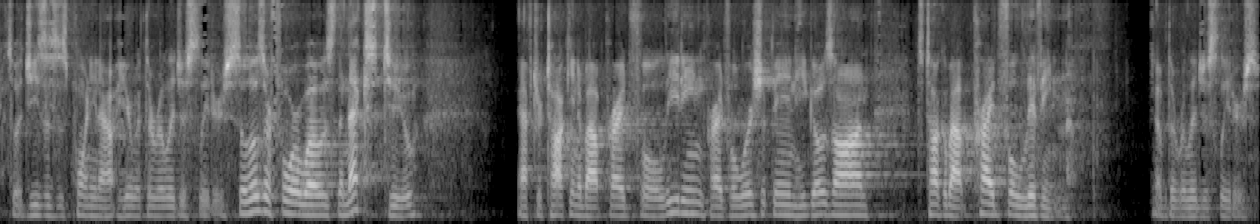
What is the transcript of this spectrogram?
That's what Jesus is pointing out here with the religious leaders. So those are four woes. The next two, after talking about prideful leading, prideful worshiping, he goes on to talk about prideful living of the religious leaders.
